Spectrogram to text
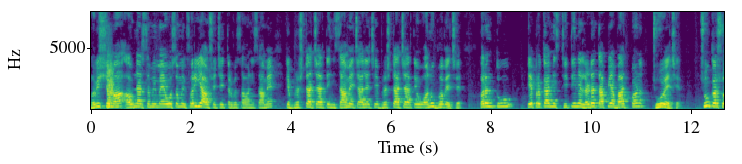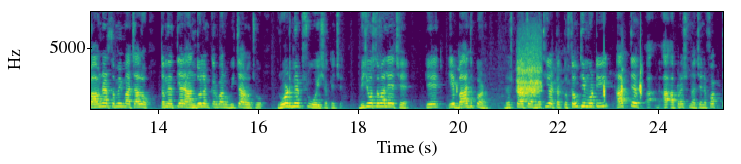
ભવિષ્યમાં આવનાર સમયમાં એવો સમય ફરી આવશે ચૈત્ર વસાવાની સામે કે ભ્રષ્ટાચાર તેની સામે ચાલે છે ભ્રષ્ટાચાર તેઓ અનુભવે છે. પરંતુ એ પ્રકારની સ્થિતિને લડત આપ્યા બાદ પણ જોવે છે. શું કરશો? આવનાર સમયમાં ચાલો તમે અત્યારે આંદોલન કરવાનું વિચારો છો. રોડમેપ શું હોઈ શકે છે? બીજો સવાલ એ છે કે એ બાદ પણ ભ્રષ્ટાચાર નથી અટકતો. સૌથી મોટી આ આ પ્રશ્ન છે ને ફક્ત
